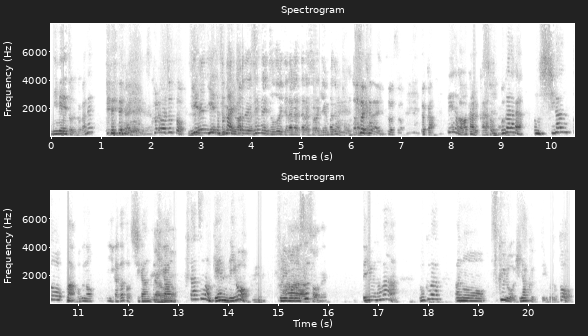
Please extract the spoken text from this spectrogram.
2メートルとかね、これはちょっと図家、家面で、図立たないね。すでに届いてなかったら、それは現場でも届かない。届かない。そうそう。とか、っていうのがわかるから、ね僕はだから、この志願と、まあ僕の言い方だと志願と悲願二つの原理をうん振り戻あーすっそうね。ていうのが、僕は、あの、スクールを開くっていうことと、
